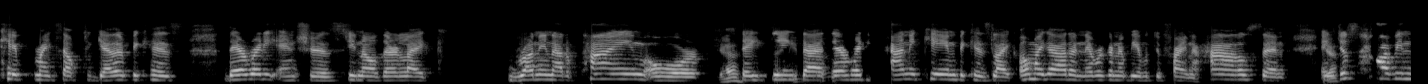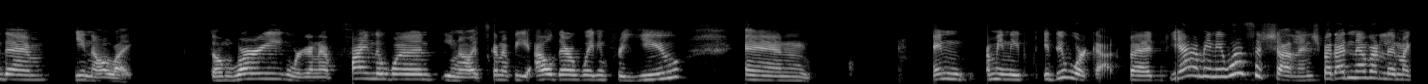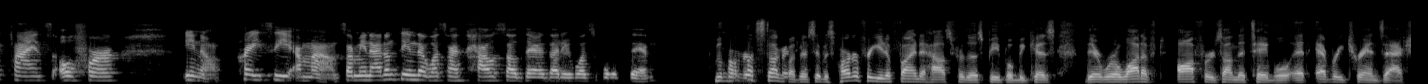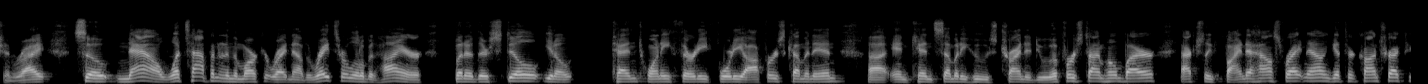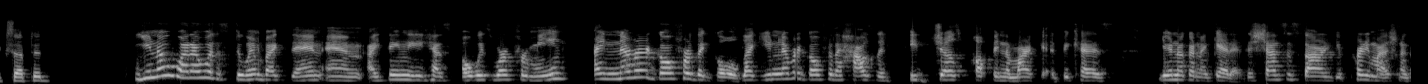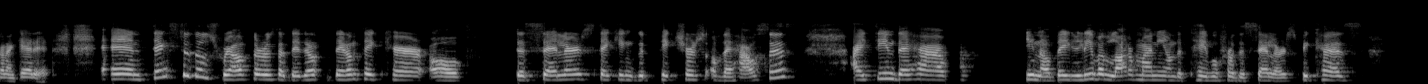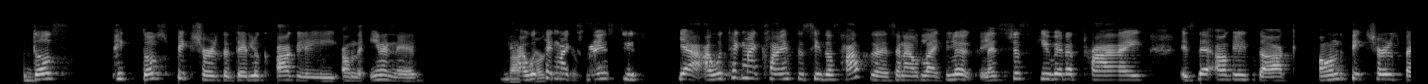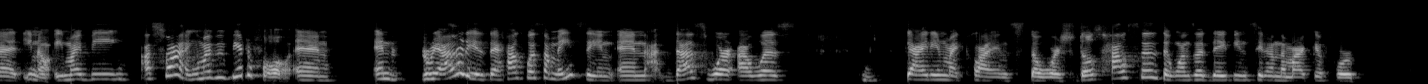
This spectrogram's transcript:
keep myself together because they're already anxious. You know, they're like running out of time or Yeah. they think that they're already panicking because like oh my god i'm never going to be able to find a house and and Yeah. just having them you know like don't worry we're going to find the one you know it's going to be out there waiting for you and and i mean it, it did work out but yeah i mean it was a challenge but i never let my clients offer you know crazy amounts i mean i don't think there was a house out there that it was worth it But let's talk about this. It was harder for you to find a house for those people because there were a lot of offers on the table at every transaction, right? So now what's happening in the market right now? The rates are a little bit higher, but are there still, you know, 10, 20, 30, 40 offers coming in? Uh, and can somebody who's trying to do a first time home buyer actually find a house right now and get their contract accepted? You know what I was doing back then, and I think it has always worked for me. I never go for the gold. Like you never go for the house that it just pop in the market because you're not gonna get it. The chances are you're pretty much not gonna get it. And thanks to those realtors that they don't they don't take care of the sellers taking good pictures of the houses, I think they have, you know, they leave a lot of money on the table for the sellers because those pic those pictures that they look ugly on the internet Not I would take my clients to, yeah, I would take my clients to see those houses and I would like, look, let's just give it a try. It's the ugly duck on the pictures, but you know, it might be, that's fine. It might be beautiful. And, and reality is the house was amazing. And that's where I was guiding my clients towards those houses, the ones that they've been sitting on the market for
